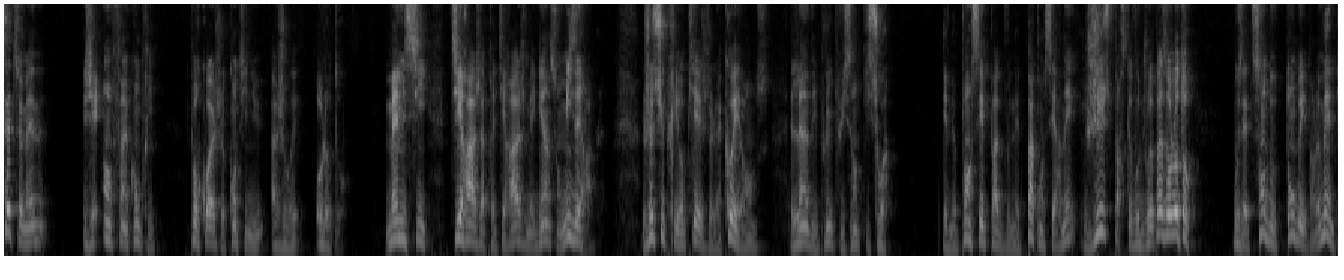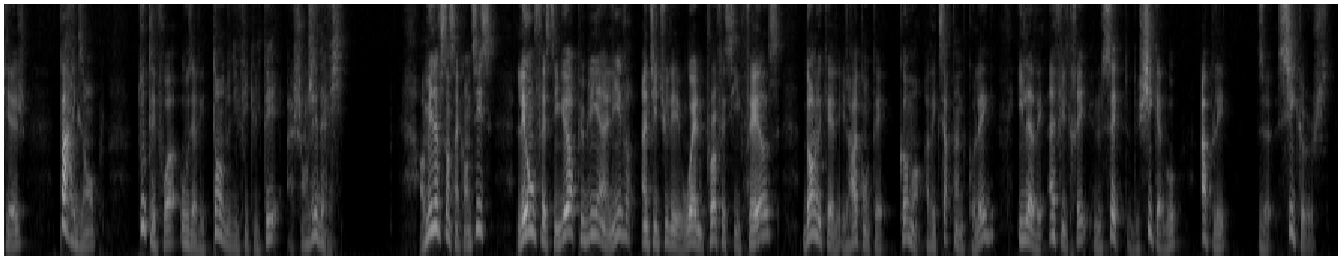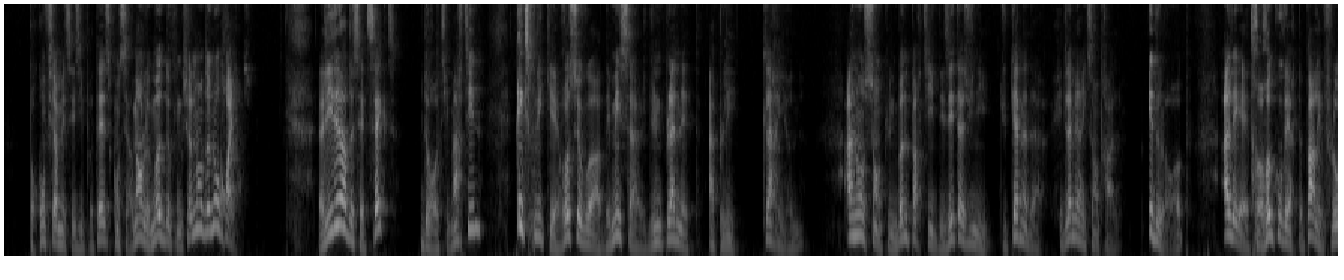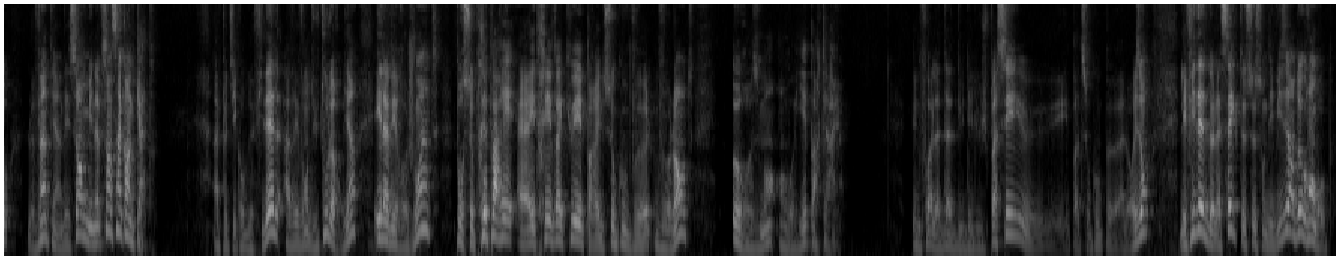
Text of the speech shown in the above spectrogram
Cette semaine, j'ai enfin compris pourquoi je continue à jouer au loto. Même si, tirage après tirage, mes gains sont misérables. Je suis pris au piège de la cohérence, l'un des plus puissants qui soit. Et ne pensez pas que vous n'êtes pas concerné juste parce que vous ne jouez pas au loto. Vous êtes sans doute tombé dans le même piège, par exemple, toutes les fois où vous avez tant de difficultés à changer d'avis. En 1956, Léon Festinger publia un livre intitulé When Prophecy Fails, dans lequel il racontait comment, avec certains collègues, il avait infiltré une secte de Chicago appelée The Seekers, pour confirmer ses hypothèses concernant le mode de fonctionnement de nos croyances. La leader de cette secte, Dorothy Martin, expliquait recevoir des messages d'une planète appelée Clarion, annonçant qu'une bonne partie des États-Unis, du Canada et de l'Amérique centrale et de l'Europe allait être recouverte par les flots le 21 décembre 1954. Un petit groupe de fidèles avait vendu tous leurs biens et l'avait rejointe pour se préparer à être évacué par une soucoupe volante, heureusement envoyée par Clarion. Une fois la date du déluge passée, euh, et pas de soucoupe à l'horizon, les fidèles de la secte se sont divisés en deux grands groupes.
